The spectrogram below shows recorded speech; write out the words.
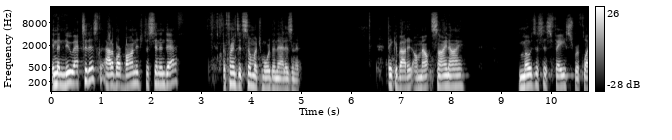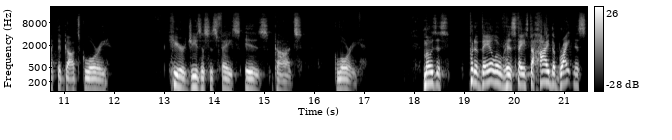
in the new Exodus out of our bondage to sin and death. But friends, it's so much more than that, isn't it? Think about it. On Mount Sinai, Moses' face reflected God's glory. Here, Jesus' face is God's glory. Moses put a veil over his face to hide the brightness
